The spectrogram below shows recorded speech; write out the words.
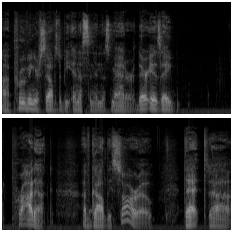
uh, proving yourselves to be innocent in this matter. There is a product of godly sorrow that uh,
